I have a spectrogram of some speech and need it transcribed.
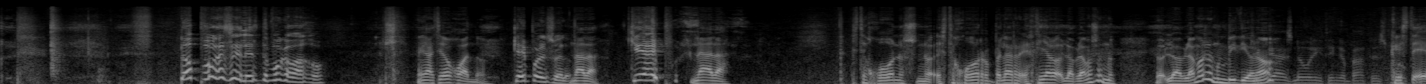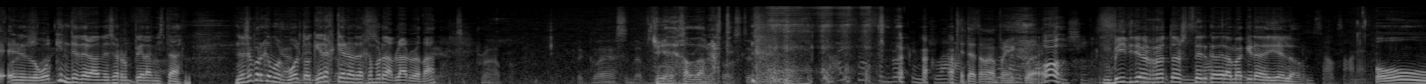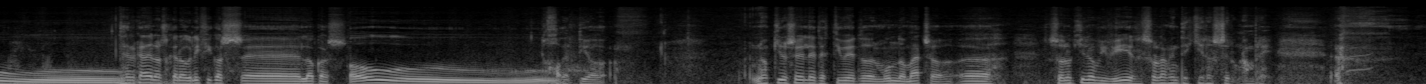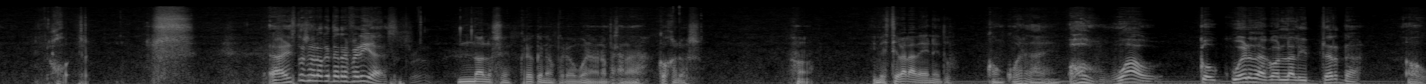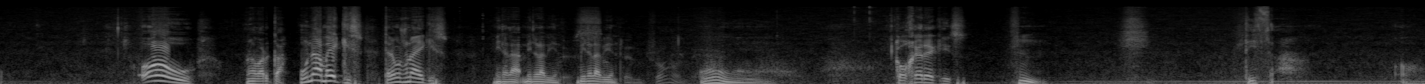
No pongas el este boca abajo. Venga, sigo jugando. ¿Qué hay por el suelo? Nada, ¿Qué hay por nada. Este juego nos, no, este juego rompe la... re- Es que ya lo, lo hablamos en... Lo, lo hablamos en un vídeo, ¿no? Que este, en el Walking Dead era donde se rompió la amistad. No sé por qué hemos vuelto. ¿Quieres que nos dejemos de hablar, verdad? Yo ya he dejado de hablarte. toma ¡Oh! Vidrios rotos cerca de la máquina de hielo. Oh. Cerca de los jeroglíficos eh, locos. Oh. Joder, tío. No quiero ser el detective de todo el mundo, macho. Eh, solo quiero vivir. Solamente quiero ser un hombre. Joder. ¿A esto es a lo que te referías? No lo sé, creo que no, pero bueno, no pasa nada. Cógelos. Investiga el ADN tú. Concuerda, ¿eh? Oh, wow. Concuerda con la linterna. Oh. Oh. Una barca. Una X. Tenemos una X. Mírala, mírala bien, mírala bien. Uh. Coger X. Hmm. Tiza. Oh.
